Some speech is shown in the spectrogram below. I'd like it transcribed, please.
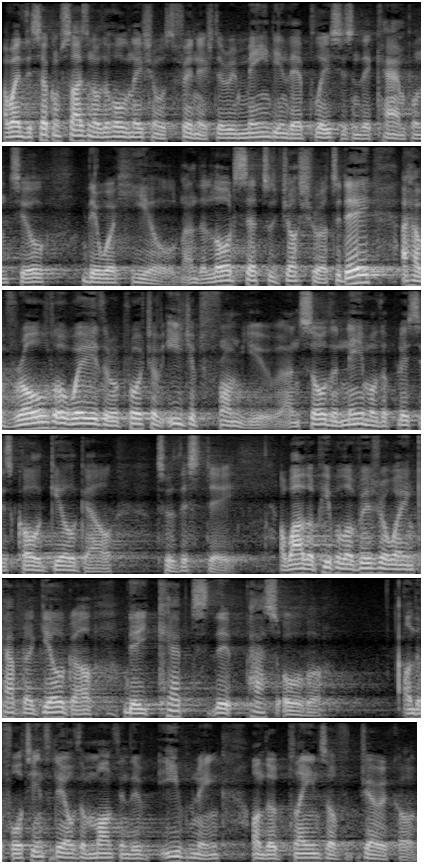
And when the circumcision of the whole nation was finished, they remained in their places in the camp until they were healed. And the Lord said to Joshua, Today I have rolled away the reproach of Egypt from you. And so the name of the place is called Gilgal to this day. And while the people of Israel were encamped at Gilgal, they kept the Passover on the 14th day of the month in the evening on the plains of Jericho.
